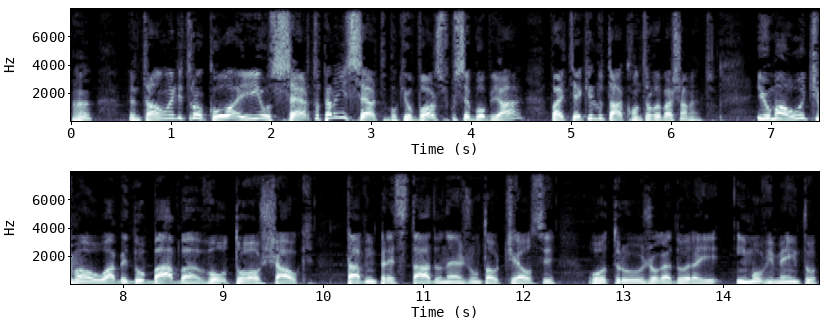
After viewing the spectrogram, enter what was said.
Hã? Então ele trocou aí o certo pelo incerto, porque o Wolfsburg, se bobear, vai ter que lutar contra o rebaixamento. E uma última, o Abdu Baba voltou ao Schalke, estava emprestado, né, junto ao Chelsea, outro jogador aí em movimento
